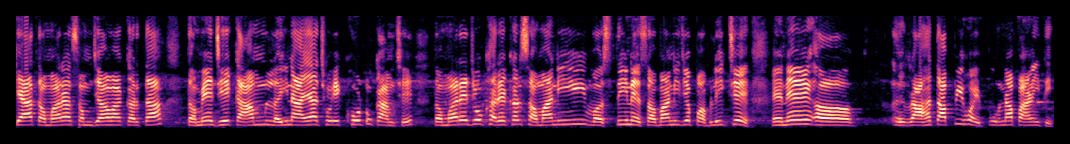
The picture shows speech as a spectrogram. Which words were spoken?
કે આ તમારા સમજાવવા કરતાં તમે જે કામ લઈને આવ્યા છો એ ખોટું કામ છે. તમારે જો ખરેખર સમાની વસ્તીને, સમાની જે પબ્લિક છે એને રાહત આપી હોય પૂરના પાણીથી,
